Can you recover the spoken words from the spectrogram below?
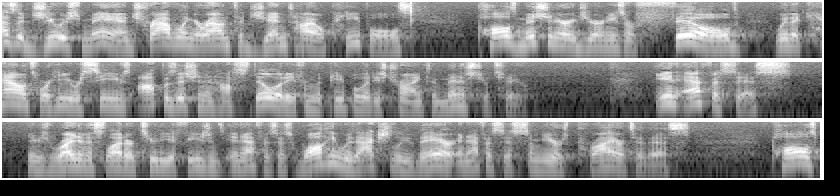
as a Jewish man traveling around to Gentile peoples, Paul's missionary journeys are filled with accounts where he receives opposition and hostility from the people that he's trying to minister to. In Ephesus, he was writing this letter to the Ephesians in Ephesus. While he was actually there in Ephesus some years prior to this, Paul's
